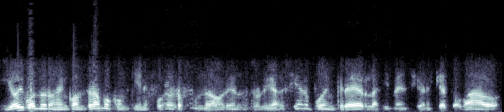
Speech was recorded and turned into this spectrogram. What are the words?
Y hoy cuando nos encontramos con quienes fueron los fundadores de nuestra universidad, no pueden creer las dimensiones que ha tomado,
